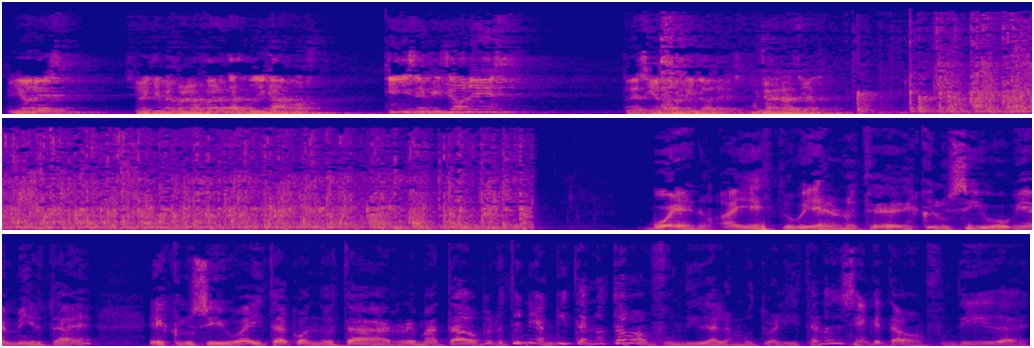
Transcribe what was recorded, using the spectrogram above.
Señores, si no hay quien mejore la oferta, adjudicamos 15 millones 300 mil dólares. Muchas gracias. Bueno, ahí estuvieron ustedes, exclusivo, bien Mirta, ¿eh? Exclusivo, ahí está cuando está rematado, pero tenían guita, no estaban fundidas las mutualistas, no decían que estaban fundidas,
